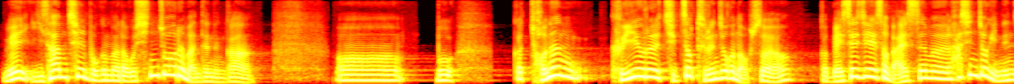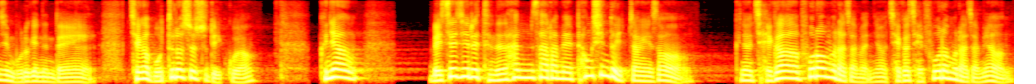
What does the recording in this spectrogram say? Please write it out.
왜 237 복음화라고 신조어를 만드는가? 어, 뭐 그러니까 저는 그 이유를 직접 들은 적은 없어요. 그러니까 메시지에서 말씀을 하신 적이 있는지 모르겠는데 제가 못 들었을 수도 있고요. 그냥 메시지를 듣는 한 사람의 평신도 입장에서 그냥 제가 포럼을 하자면요. 제가 제 포럼을 하자면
